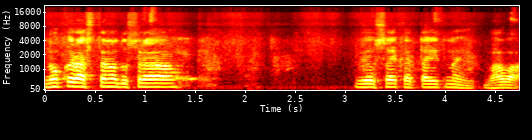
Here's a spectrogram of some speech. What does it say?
नोकर असताना दुसरा व्यवसाय करता येत नाही. भावा.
